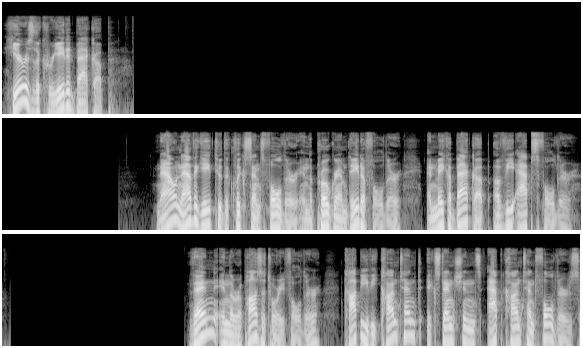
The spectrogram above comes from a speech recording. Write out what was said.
Here is the created backup. Now navigate to the Qlik Sense folder in the Program Data folder and make a backup of the Apps folder. Then, in the Repository folder, copy the Content, Extensions, App Content folders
